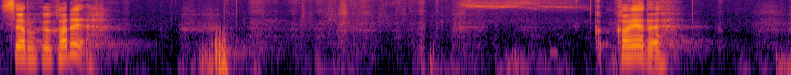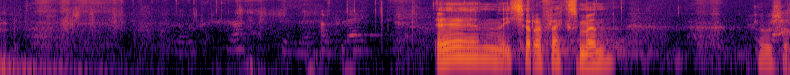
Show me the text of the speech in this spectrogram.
Ser dere hva det er? Hva er det? En, ikke refleks, men vi.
